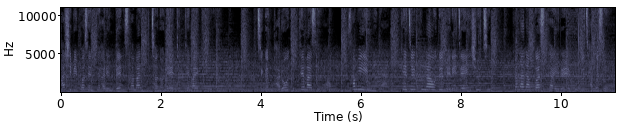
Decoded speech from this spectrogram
42% 할인된 49,000원에 득템할 기회. 지금 바로 득템하세요. 3위입니다. 캐즈 클라우드 메리제인 슈즈. 편안함과 스타일을 모두 잡으세요.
